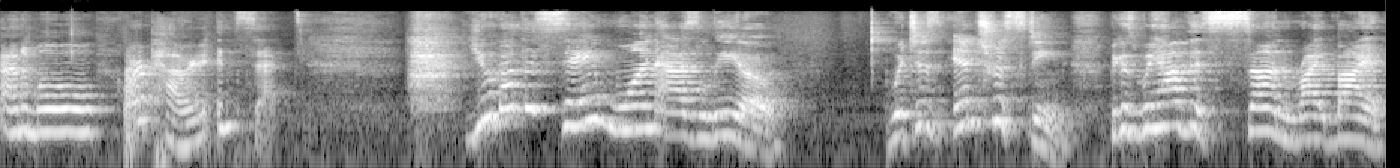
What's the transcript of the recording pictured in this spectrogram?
animal or power insect. You got the same one as Leo which is interesting because we have this sun right by it.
